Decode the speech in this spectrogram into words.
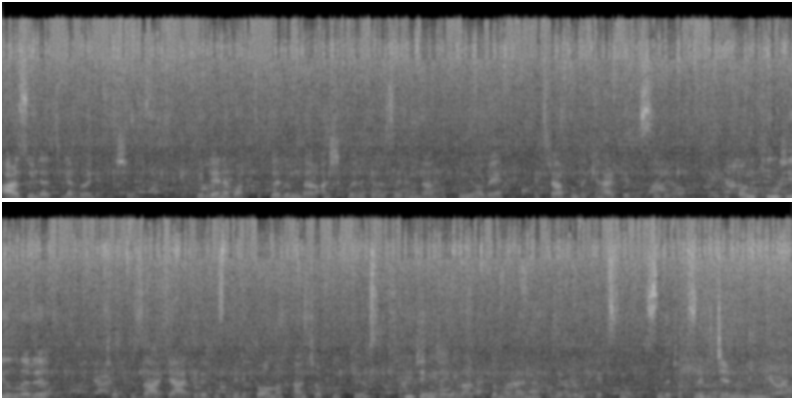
Arzu ile Atilla böyle bir şey. Birbirlerine baktıklarında aşkları gözlerinden okunuyor ve etrafındaki herkesi sarıyor. 12. yılları çok güzel geldi ve biz birlikte olmaktan çok mutluyuz. Nice nice yıllar kutlamalarını diliyorum. Hepsini, hepsini de çok seveceğimi bilmiyorum.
